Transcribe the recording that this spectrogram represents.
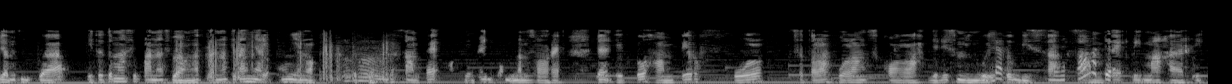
Jam 3 itu tuh masih panas banget karena kita nyari angin waktu itu Hmm. Sampai akhirnya jam 6 sore dan itu hampir full setelah pulang sekolah. Jadi seminggu Buset, itu bisa banyak sampai lima hari,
